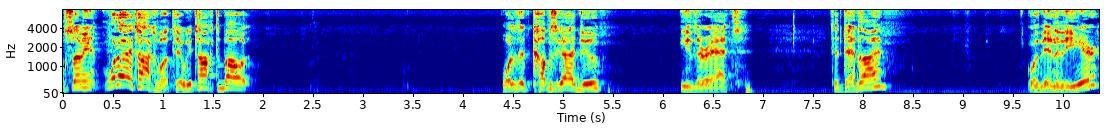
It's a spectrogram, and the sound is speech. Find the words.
So I mean, what did I talk about today? We talked about what do the Cubs got to do, either at the deadline or the end of the year.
